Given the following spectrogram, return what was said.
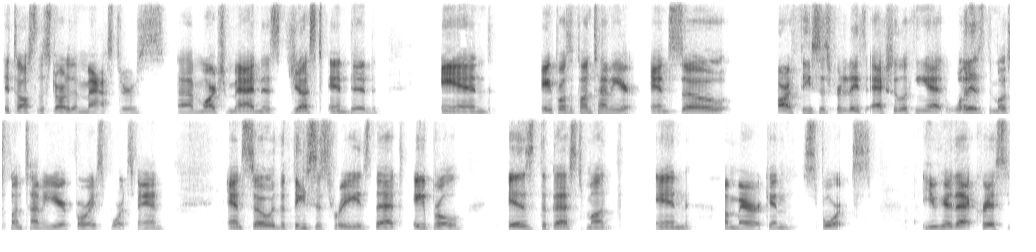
It's also the start of the Masters. Uh, March Madness just ended, and April's a fun time of year. And so our thesis for today is actually looking at what is the most fun time of year for a sports fan. And so the thesis reads that April is the best month in American sports. You hear that, Chris?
